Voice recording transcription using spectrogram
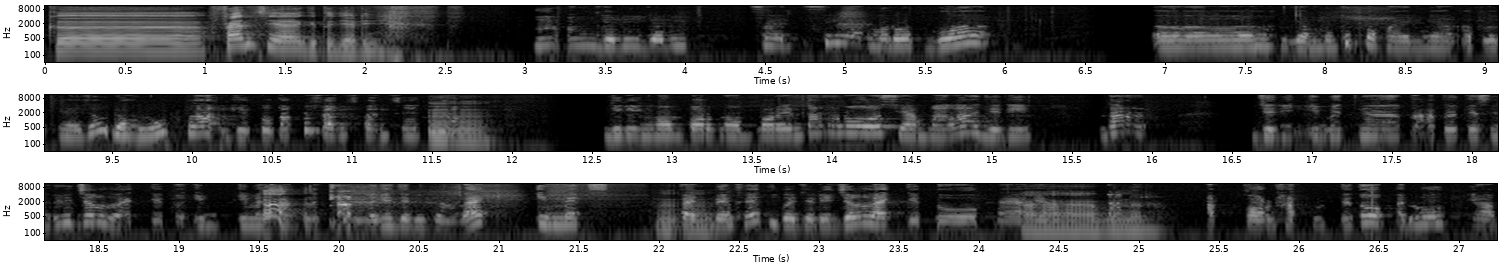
ke fansnya gitu jadinya. Jadi jadi fancy yang menurut gue eh yang mungkin pemainnya atletnya aja udah lupa gitu tapi fans fansnya itu Mm-mm. Jadi ngompor-ngomporin terus yang malah jadi ntar jadi image-nya ke atletnya sendiri jelek gitu. Im- image atlet sendirinya jadi jelek image fanbase-nya juga jadi jelek gitu. Kayak yang Ah, bener. hardcore hardcore itu aduh yang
